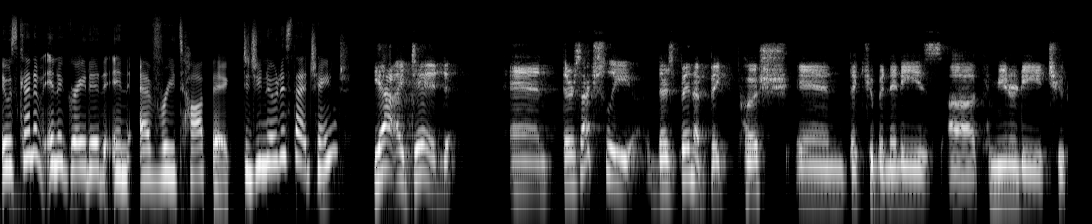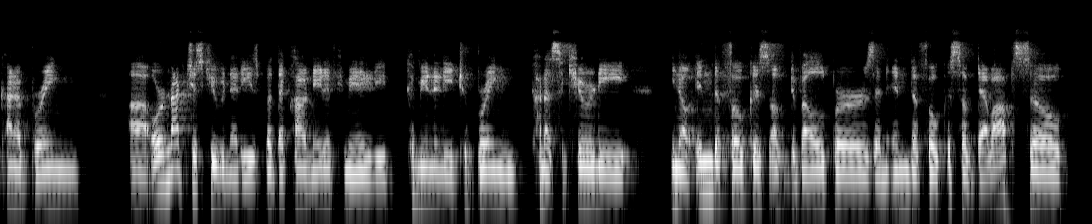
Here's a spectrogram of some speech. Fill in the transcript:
It was kind of integrated in every topic. Did you notice that change? Yeah, I did. And there's actually there's been a big push in the Kubernetes uh, community to kind of bring uh, or not just Kubernetes, but the cloud native community community to bring kind of security, you know, in the focus of developers and in the focus of DevOps. So,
